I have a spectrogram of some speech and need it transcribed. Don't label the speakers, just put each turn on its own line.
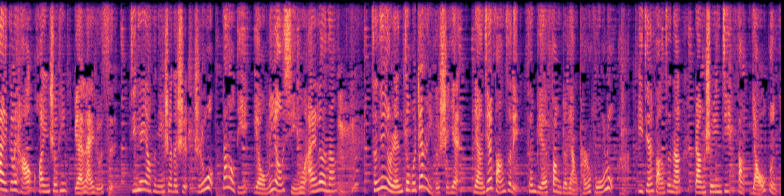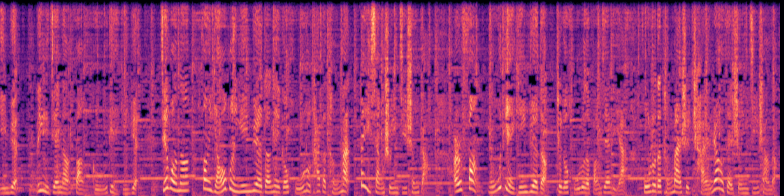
嗨，各位好，欢迎收听《原来如此》。今天要和您说的是，植物到底有没有喜怒哀乐呢？曾经有人做过这样一个实验：两间房子里分别放着两盆葫芦啊，一间房子呢让收音机放摇滚音乐，另一间呢放古典音乐。结果呢，放摇滚音乐的那个葫芦，它的藤蔓背向收音机生长，而放古典音乐的这个葫芦的房间里呀。葫芦的藤蔓是缠绕在收音机上的。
